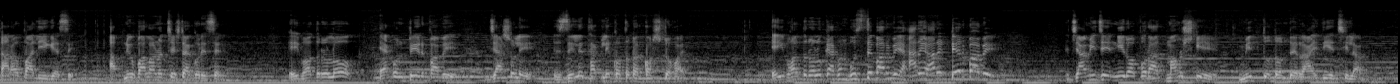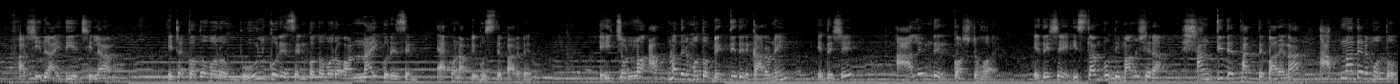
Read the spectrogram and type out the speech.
তারাও পালিয়ে গেছে। আপনিও পালানোর চেষ্টা করেছেন। এই ভদ্রলোক এখন টের পাবে যে আসলে জেলে থাকলে কতটা কষ্ট হয়। এই ভদ্রলোক এখন বুঝতে পারবে, হারে হারে টের পাবে যে আমি যে নিরপরাধ মানুষকে মৃত্যুদণ্ডের রায় দিয়েছিলাম ফাঁসি রায় দিয়েছিলাম, এটা কত বড় ভুল করেছেন, কত বড় অন্যায় করেছেন, এখন আপনি বুঝতে পারবেন। এই জন্য আপনাদের মতো ব্যক্তিদের কারণে এদেশে আলেমদের কষ্ট হয়। এদেশে ইসলামপন্থী মানুষেরা শান্তিতে থাকতে পারে না। আপনাদের মতো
